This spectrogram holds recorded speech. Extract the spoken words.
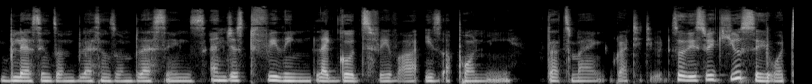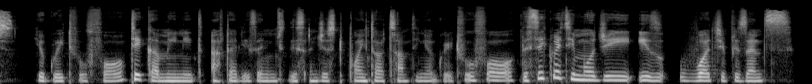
blessings on blessings on blessings and just feeling like God's favor is upon me. That's my gratitude. So this week you say what you're grateful for. Take a minute after listening to this and just point out something you're grateful for. The secret emoji is what represents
